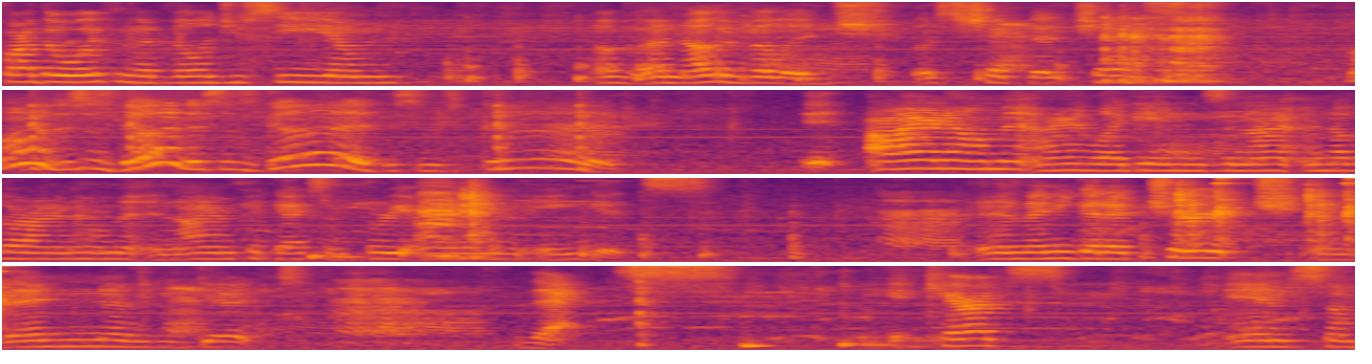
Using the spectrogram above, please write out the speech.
Farther away from the village, you see um another village. Let's check the chest. Oh, this is good. This is good. This is good. It, iron helmet, iron leggings, and another iron helmet, an iron pickaxe, and three iron ingots. And then you get a church, and then you get that. You get carrots and some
